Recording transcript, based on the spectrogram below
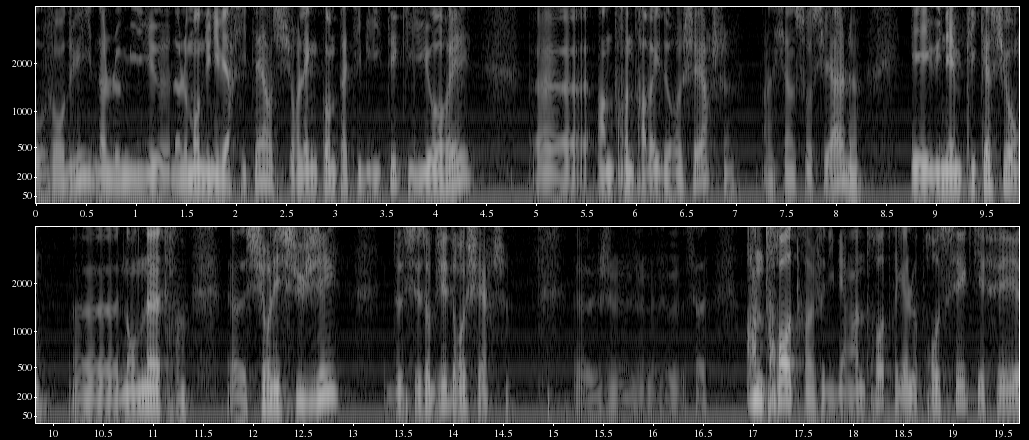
aujourd'hui dans le milieu, dans le monde universitaire, sur l'incompatibilité qu'il y aurait entre un travail de recherche en sciences sociales et une implication non neutre sur les sujets de ces objets de recherche. entre autres, je dis bien entre autres, il y a le procès qui est fait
